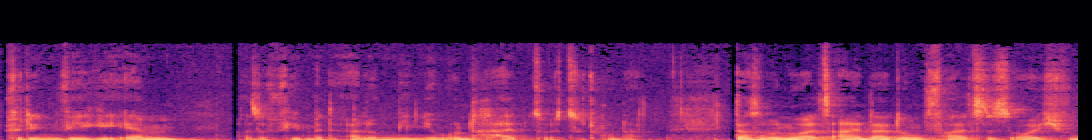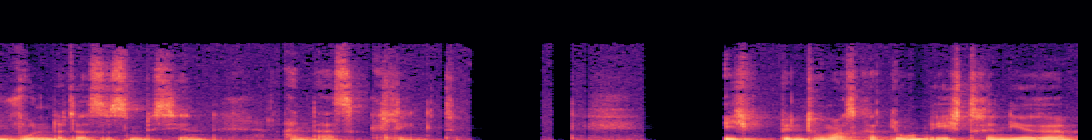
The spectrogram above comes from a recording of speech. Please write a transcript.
für den WGM, also viel mit Aluminium und Halbzeug zu tun hat. Das aber nur als Einleitung, falls es euch wundert, dass es ein bisschen anders klingt. Ich bin Thomas Katlun, ich trainiere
